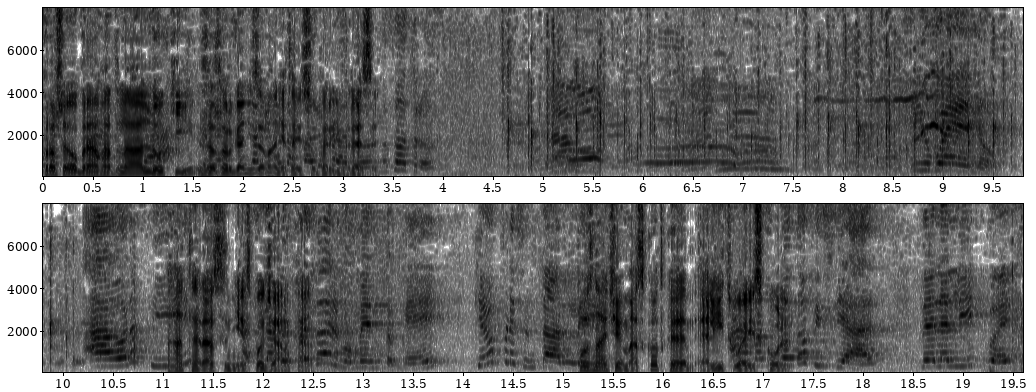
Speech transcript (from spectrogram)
Proszę o brawa dla Luki za zorganizowanie tej super imprezy. Y. A teraz niespodzianka. Poznajcie maskotkę Elite Way School. la mascota oficial del Elite Way School.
